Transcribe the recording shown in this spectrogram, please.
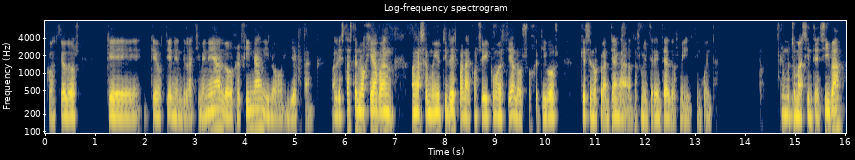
con CO2 que, que, obtienen de la chimenea, lo refinan y lo inyectan. Estas tecnologías van a ser muy útiles para conseguir, como decía, los objetivos que se nos plantean a 2030 y 2050 es mucho más intensiva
